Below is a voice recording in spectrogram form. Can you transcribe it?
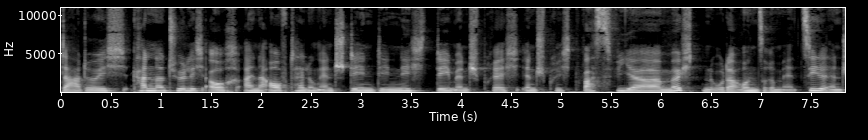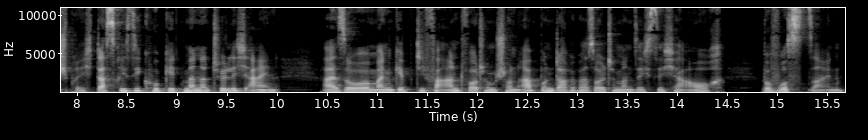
dadurch kann natürlich auch eine Aufteilung entstehen, die nicht dem entspricht, was wir möchten oder unserem Ziel entspricht. Das Risiko geht man natürlich ein. Also man gibt die Verantwortung schon ab und darüber sollte man sich sicher auch bewusst sein.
